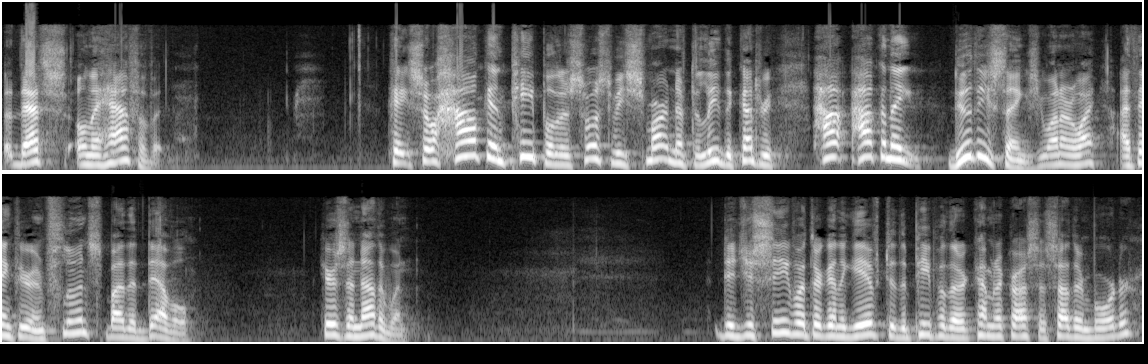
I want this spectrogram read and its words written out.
That's only half of it. Okay, so how can people that are supposed to be smart enough to lead the country, how, how can they do these things? You want to know why? I think they're influenced by the devil. Here's another one. Did you see what they're going to give to the people that are coming across the southern border?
